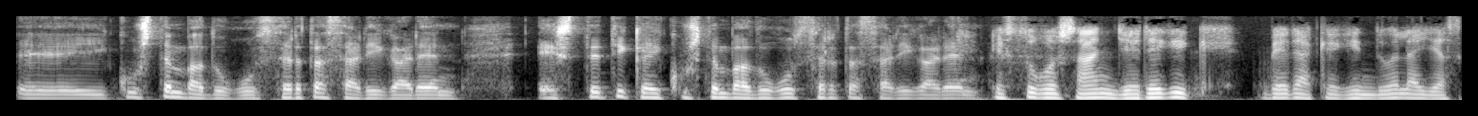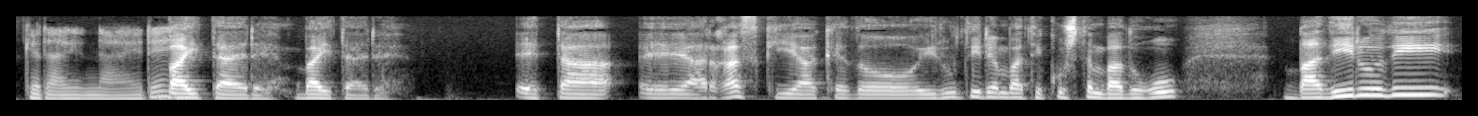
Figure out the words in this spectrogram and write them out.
e, ikusten badugu zertaz ari garen, estetika ikusten badugu zertaz ari garen, Ez dugu esan jeregik berak egin duela jazkerarena ere? Baita ere, baita ere. Eta e, argazkiak edo irutiren bat ikusten badugu, badirudi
